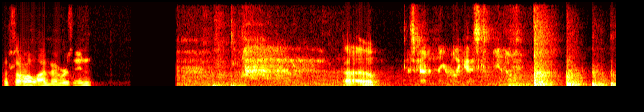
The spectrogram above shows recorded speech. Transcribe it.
that's all I've ever seen. Uh oh. This kind of thing really gets to me, you know. A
